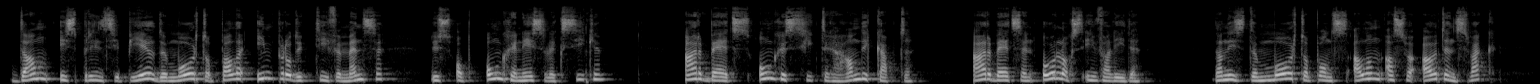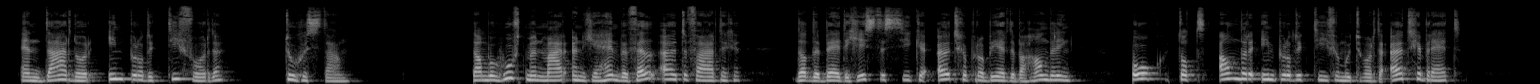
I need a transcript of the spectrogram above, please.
dan is principieel de moord op alle improductieve mensen, dus op ongeneeslijk zieken, arbeidsongeschikte gehandicapten, arbeids- en oorlogsinvaliden, dan is de moord op ons allen als we oud en zwak en daardoor improductief worden, toegestaan. Dan behoeft men maar een geheim bevel uit te vaardigen dat de bij de geesteszieken uitgeprobeerde behandeling ook tot andere improductieve moet worden uitgebreid,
